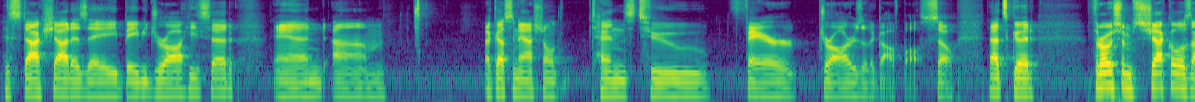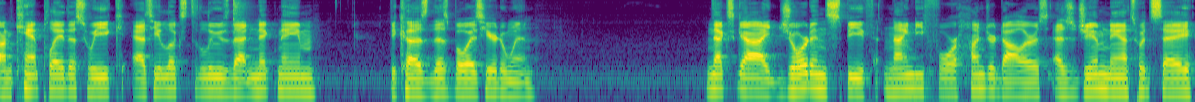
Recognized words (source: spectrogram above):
His stock shot is a baby draw, he said, and um, Augusta National tends to fair drawers of the golf ball. So that's good. Throw some shekels on can't play this week as he looks to lose that nickname because this boy is here to win. Next guy, Jordan Spieth, $9,400. As Jim Nantz would say,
